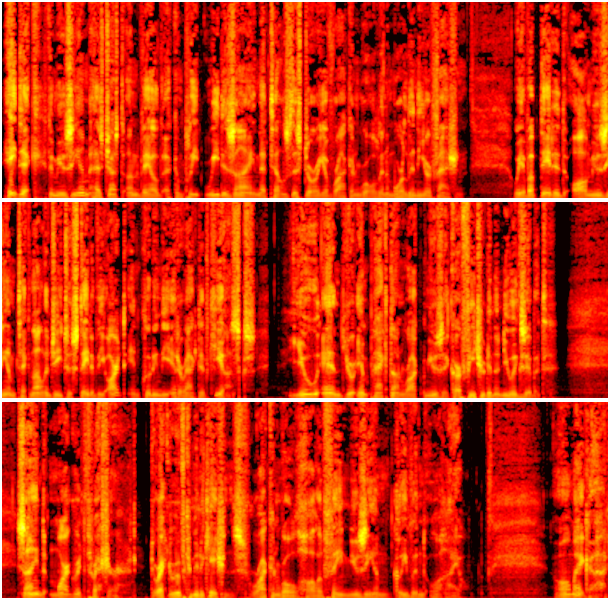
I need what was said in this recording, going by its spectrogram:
Hey Dick, the museum has just unveiled a complete redesign that tells the story of rock and roll in a more linear fashion. We have updated all museum technology to state of the art, including the interactive kiosks. You and your impact on rock music are featured in the new exhibit. Signed Margaret Thresher, Director of Communications, Rock and Roll Hall of Fame Museum, Cleveland, Ohio. Oh my God.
